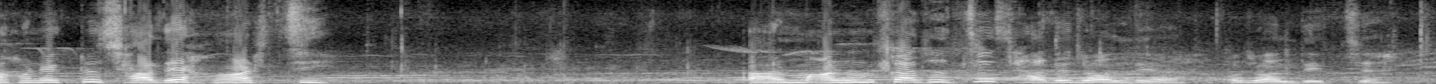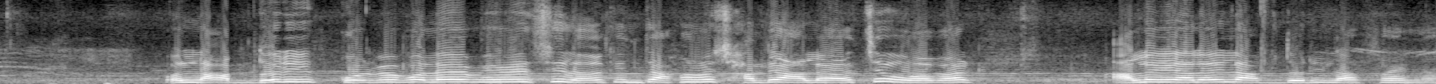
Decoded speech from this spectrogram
এখন একটু ছাদে হাঁটছি। আর মানুর কাজ হচ্ছে ছাদে জল দেওয়া, ও জল দিচ্ছে। ও লাভ দড়ি করবে বলে ভেবেছিল, কিন্তু এখনও ছাদে আলো আছে, ও আবার আলোয় আলোয় লাভ দড়ি লাফায় না,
